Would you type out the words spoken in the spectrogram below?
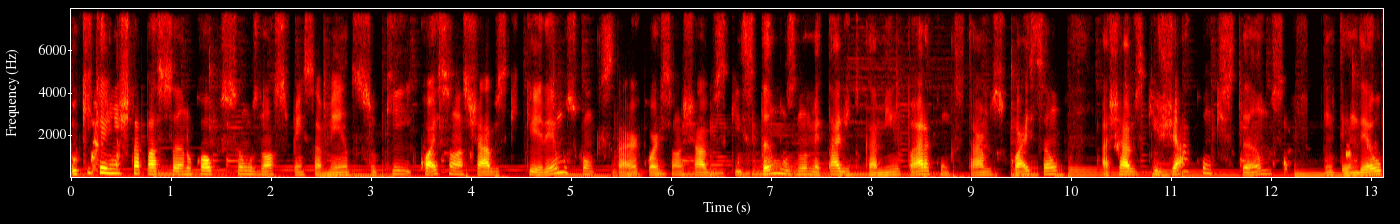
o que, que a gente está passando, quais são os nossos pensamentos, o que, quais são as chaves que queremos conquistar, quais são as chaves que estamos no metade do caminho para conquistarmos, quais são as chaves que já conquistamos, entendeu?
